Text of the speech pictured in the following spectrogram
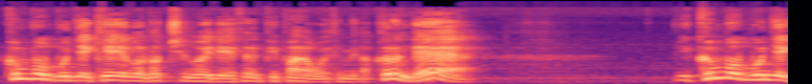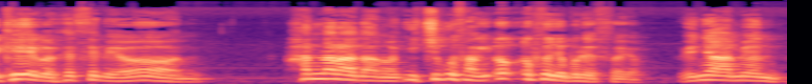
근본 문제 개혁을 놓친 거에 대해서는 비판하고 있습니다. 그런데 이 근본 문제 개혁을 했으면 한나라당은 이 지구상이 어- 없어져 버렸어요. 왜냐하면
